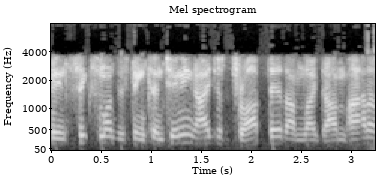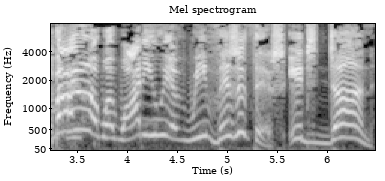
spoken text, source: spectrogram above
been six months, it's been continuing, I just dropped it. I'm like, I'm out of But I don't know. Why, why do you revisit this? It's done.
